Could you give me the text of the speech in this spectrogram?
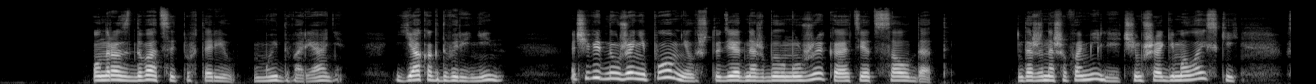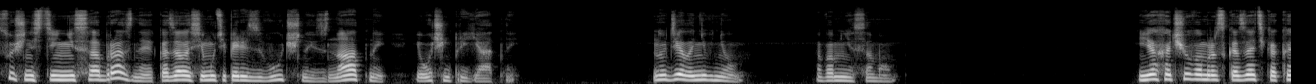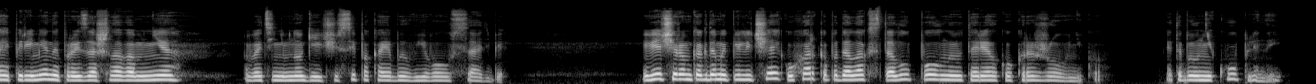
Он раз двадцать повторил «Мы дворяне, я как дворянин». Очевидно, уже не помнил, что дед наш был мужик, а отец солдат. Даже наша фамилия, Чимша Гималайский, в сущности несообразная, казалась ему теперь звучной, знатной и очень приятной. Но дело не в нем, а во мне самом. Я хочу вам рассказать, какая перемена произошла во мне в эти немногие часы, пока я был в его усадьбе. Вечером, когда мы пили чай, кухарка подала к столу полную тарелку крыжовнику. Это был не купленный,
